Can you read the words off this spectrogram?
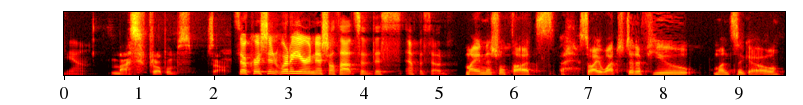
Yeah, massive problems. So, so Christian, what are your initial thoughts of this episode? My initial thoughts. So I watched it a few months ago,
